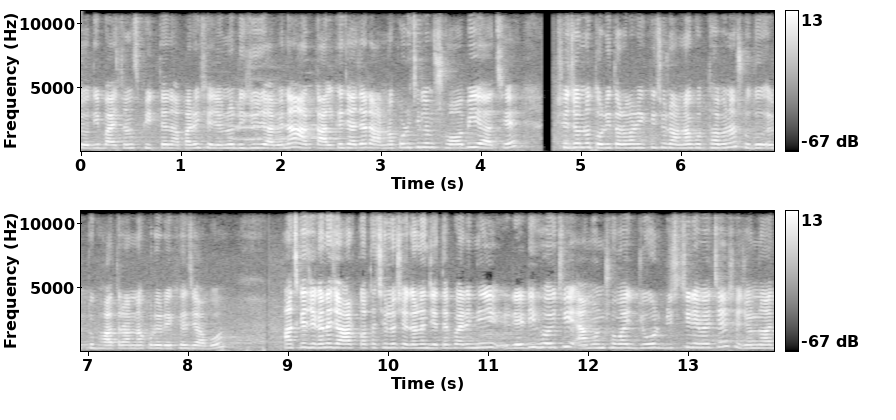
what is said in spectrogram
যদি বাই চান্স ফিরতে না পারি, সেজন্য রিজু যাবে না। আর কালকে যা যা রান্না করেছিলাম সবই আছে, সেজন্য তরি তরকারি কিছু রান্না করতে হবে না, শুধু একটু ভাত রান্না করে রেখে যাব। আজকে যেখানে যাওয়ার কথা ছিল, সেখানে যেতে পারিনি। রেডি হয়েছি, এমন সময় জোর বৃষ্টি নেমেছে, সেজন্য আর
